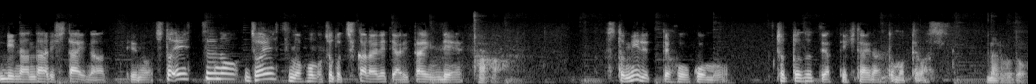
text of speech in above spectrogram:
りなんだりしたいなっていうのを、ちょっと演出の、助演出の方もちょっと力入れてやりたいんで、ははちょっと見るって方向も、ちょっとずつやっていきたいなと思ってます。なるほど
